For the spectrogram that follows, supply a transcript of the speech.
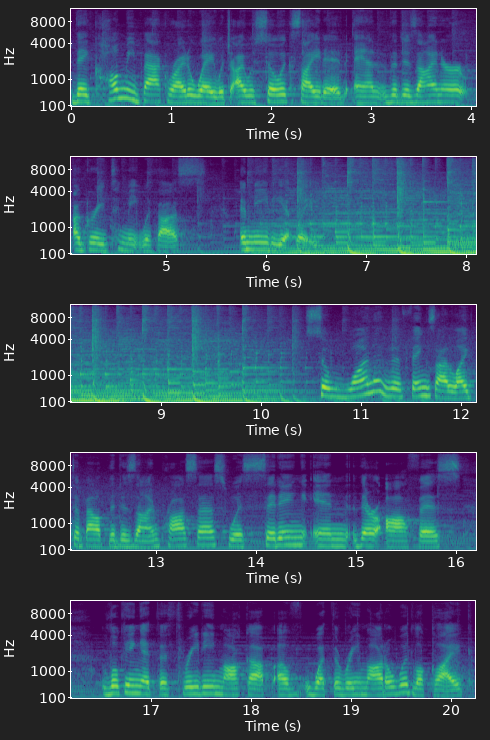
they called me back right away, which I was so excited, and the designer agreed to meet with us immediately. So one of the things I liked about the design process was sitting in their office, looking at the 3D mock-up of what the remodel would look like,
